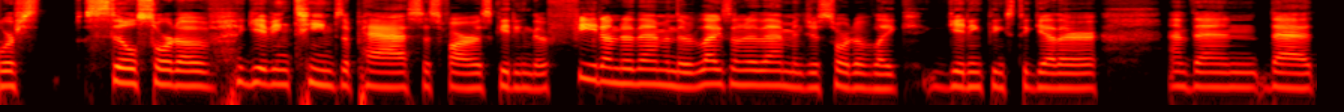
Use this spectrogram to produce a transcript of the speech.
were still sort of giving teams a pass as far as getting their feet under them and their legs under them and just sort of like getting things together. And then that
